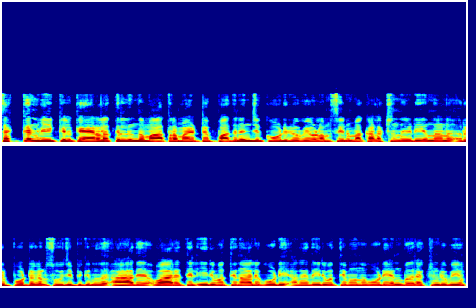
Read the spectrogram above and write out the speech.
സെക്കൻഡ് വീക്കിൽ കേരളത്തിൽ നിന്ന് മാത്രമായിട്ട് പതിനഞ്ച് കോടി രൂപയോളം സിനിമ കളക്ഷൻ നേടി എന്നാണ് റിപ്പോർട്ടുകൾ സൂചിപ്പിക്കുന്നത്. ആദ്യ വാരത്തിൽ ഇരുപത്തിനാല് കോടി അതായത് ഇരുപത്തിമൂന്ന് കോടി എൺപത് ലക്ഷം രൂപയും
